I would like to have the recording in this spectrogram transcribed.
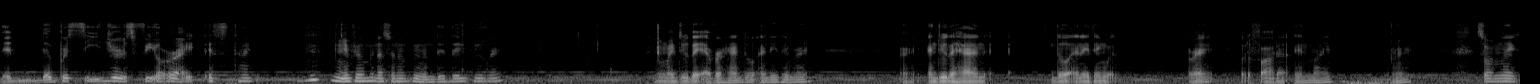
did the procedures feel right this time? Mm-hmm. You feel me? That's what I'm feeling. Did they feel right? Like, do they ever handle anything right? Right? And do they handle anything with right? With a father in mind, right? So I'm like,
